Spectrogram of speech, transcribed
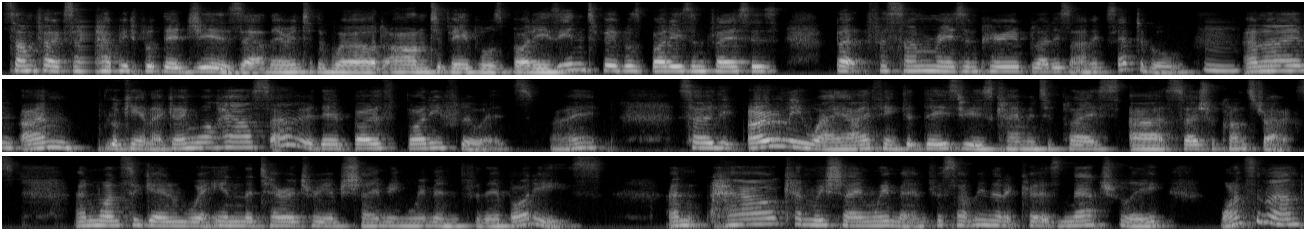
some folks are happy to put their jizz out there into the world, onto people's bodies, into people's bodies and faces. But for some reason, period blood is unacceptable. Mm. And I'm I'm looking at that going, well, how so? They're both body fluids, right? So the only way I think that these views came into place are social constructs. And once again, we're in the territory of shaming women for their bodies. And how can we shame women for something that occurs naturally once a month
